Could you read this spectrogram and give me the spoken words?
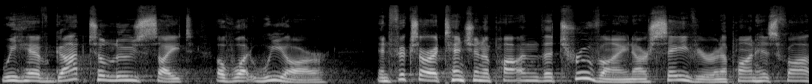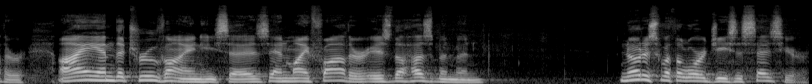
we have got to lose sight of what we are and fix our attention upon the true vine, our Savior, and upon his Father. I am the true vine, he says, and my Father is the husbandman. Notice what the Lord Jesus says here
